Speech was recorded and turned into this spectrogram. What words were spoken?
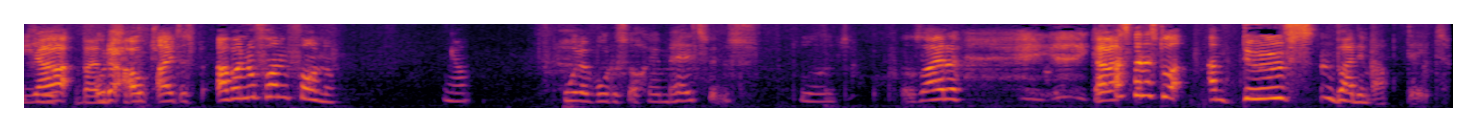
ja, beim oder Schild. auch altes. Aber nur von vorne. Ja. Oder wo du es auch eben hältst, wenn es so der Seite. Ja, was findest du am döfsten bei dem Update?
